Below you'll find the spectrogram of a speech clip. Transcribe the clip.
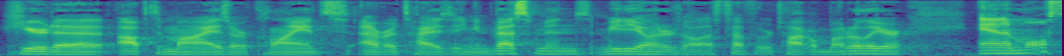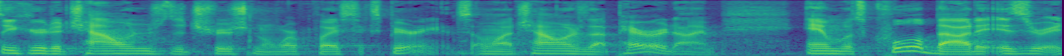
here to optimize our clients' advertising investments, media owners, all that stuff we were talking about earlier. And I'm also here to challenge the traditional workplace experience. I want to challenge that paradigm. And what's cool about it is they're,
